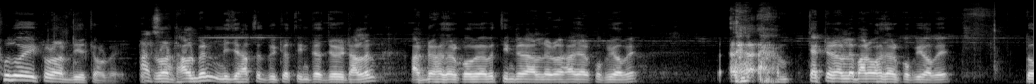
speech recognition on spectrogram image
শুধু এই টোনার দিয়ে চলবে। আচ্ছা। টোনার ঢালবেন নিজে হাতে দুইটা তিনটা জয়ী ঢালেন আট নয় হাজার কপি হবে তিনটে ঢাললে নয় হাজার কপি হবে চারটে ঢাললে বারো হাজার কপি হবে। তো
